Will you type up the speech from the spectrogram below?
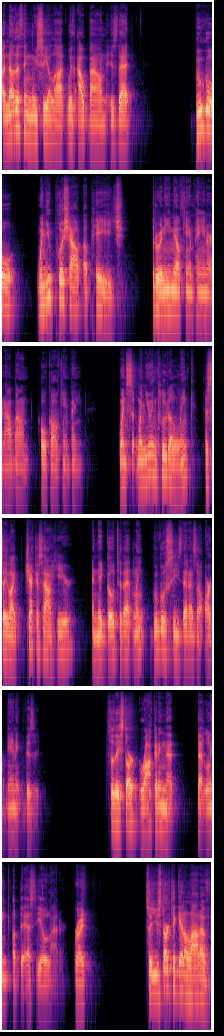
Another thing we see a lot with outbound is that Google, when you push out a page through an email campaign or an outbound cold call campaign, when when you include a link to say like check us out here, and they go to that link, Google sees that as an organic visit. So they start rocketing that that link up the SEO ladder. right. So you start to get a lot of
